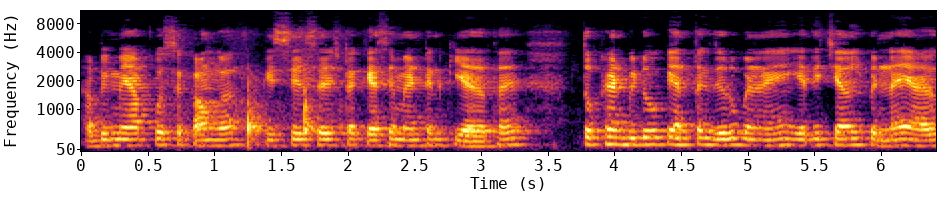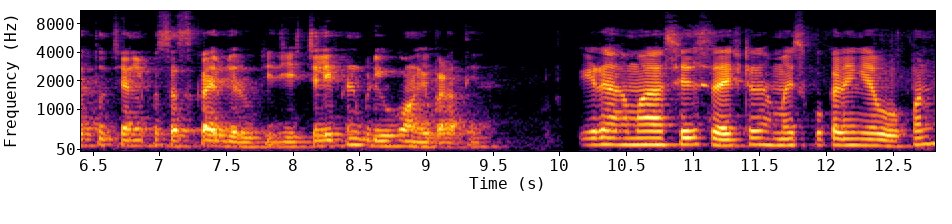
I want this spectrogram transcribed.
अभी मैं आपको सिखाऊँगा कि सेल्स रजिस्टर कैसे मेंटेन किया जाता है। तो फ्रेंड, वीडियो के अंत तक ज़रूर बने रहें। यदि चैनल पर नए आए हो तो चैनल को सब्सक्राइब ज़रूर कीजिए। चलिए फ्रेंड, वीडियो को आगे बढ़ाते हैं। ये रहा हमारा सेल्स रजिस्टर। हम इसको करेंगे अब ओपन।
